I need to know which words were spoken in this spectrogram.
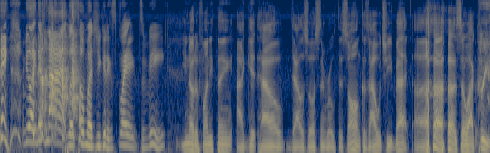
I'd be like, there's not, but so much you could explain to me. You know the funny thing, I get how Dallas Austin wrote this song because I would cheat back. Uh, so I creep.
